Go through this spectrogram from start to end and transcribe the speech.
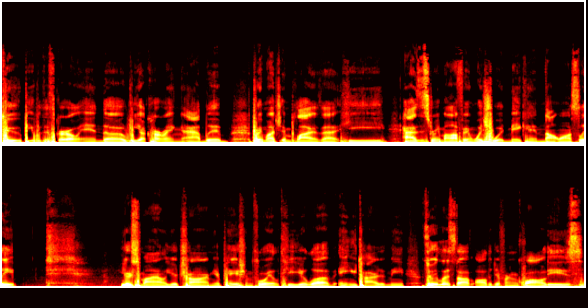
to be with this girl. And the reoccurring ad lib pretty much implies that he has this dream often, which would make him not want to sleep. Your smile, your charm, your patience, loyalty, your love. Ain't you tired of me? So he lists off all the different qualities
